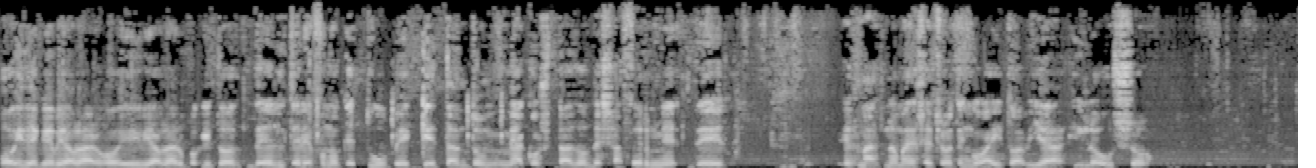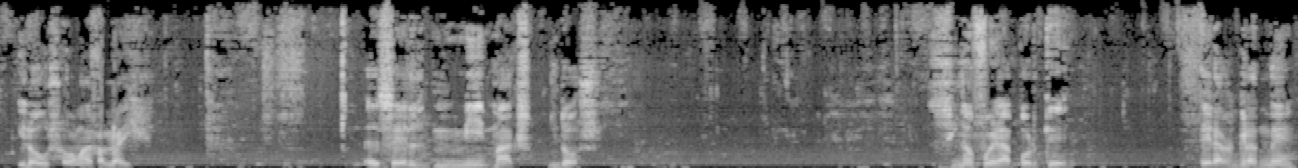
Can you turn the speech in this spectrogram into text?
Hoy de qué voy a hablar? Hoy voy a hablar un poquito del teléfono que tuve que tanto me ha costado deshacerme de él. Es más, no me desecho, lo tengo ahí todavía y lo uso. Y lo uso, vamos a dejarlo ahí. Es el Mi Max 2 si no fuera porque era grande,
